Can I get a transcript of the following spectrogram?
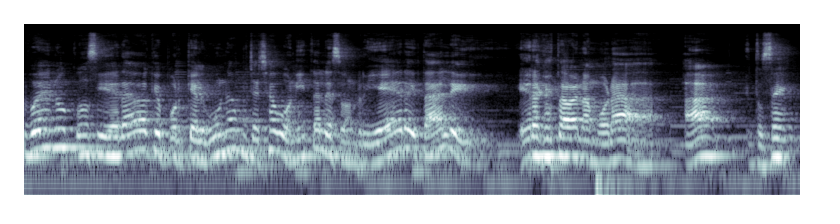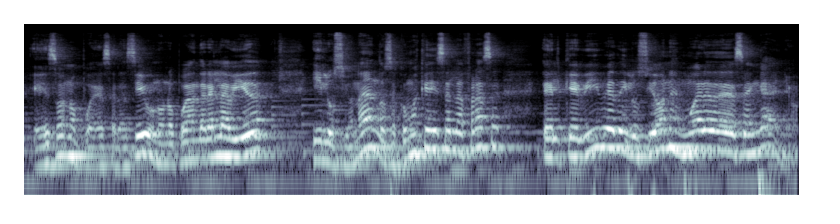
bueno, consideraba que porque alguna muchacha bonita le sonriera y tal, era que estaba enamorada. Ah, entonces eso no puede ser así, uno no puede andar en la vida ilusionándose. ¿Cómo es que dice la frase? El que vive de ilusiones muere de desengaño.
